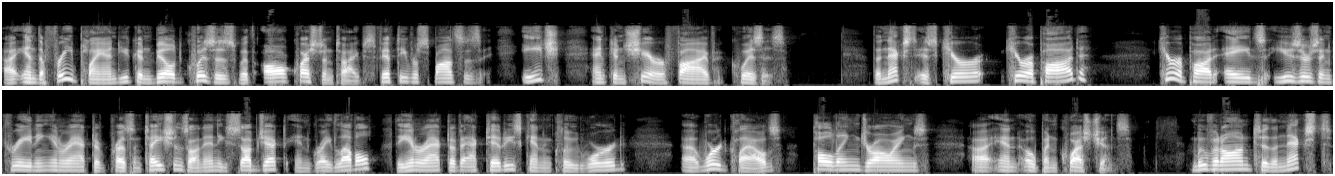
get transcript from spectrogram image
Uh, in the free plan, you can build quizzes with all question types, 50 responses each, and can share five quizzes. The next is Cura, Curipod. Curipod aids users in creating interactive presentations on any subject in grade level. The interactive activities can include word, uh, word clouds, polling, drawings, uh, and open questions. Moving on to the next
